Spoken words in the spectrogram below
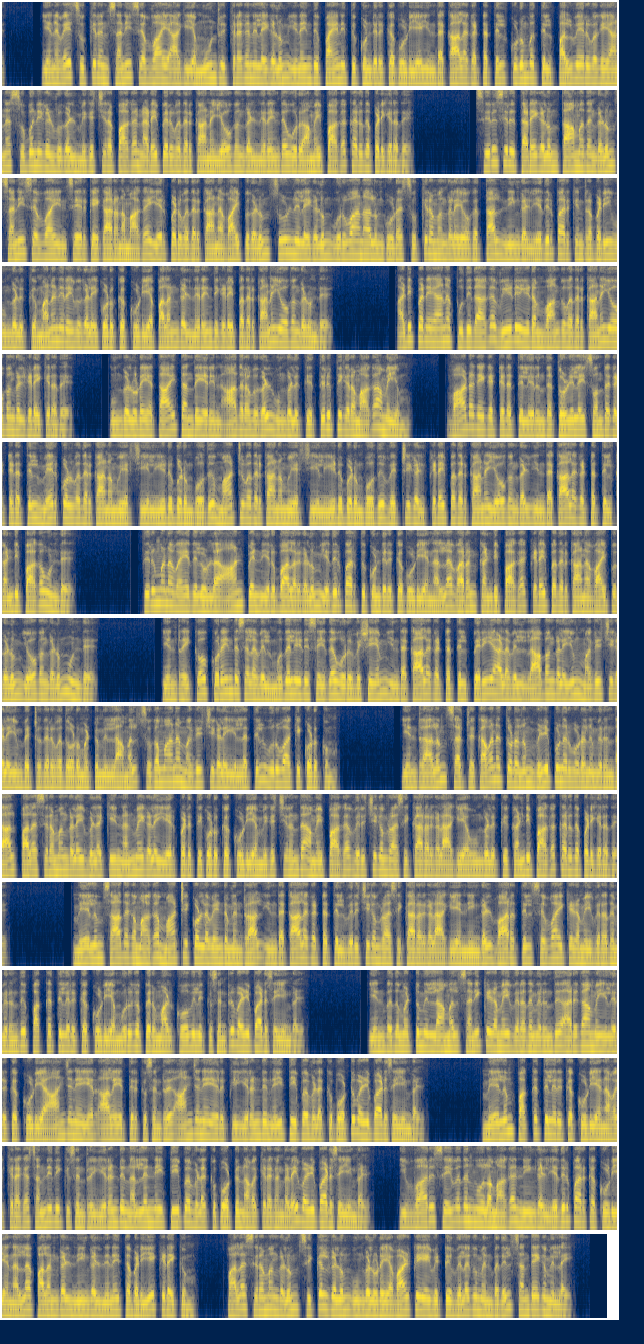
எனவே சுக்கிரன் சனி செவ்வாய் ஆகிய மூன்று கிரகநிலைகளும் இணைந்து பயணித்துக் கொண்டிருக்கக்கூடிய இந்த காலகட்டத்தில் குடும்பத்தில் பல்வேறு வகையான சுப நிகழ்வுகள் மிகச்சிறப்பாக நடைபெறுவதற்கான யோகங்கள் நிறைந்த ஒரு அமைப்பாக கருதப்படுகிறது. சிறு சிறு தடைகளும் தாமதங்களும் சனி செவ்வாயின் சேர்க்கை காரணமாக ஏற்படுவதற்கான வாய்ப்புகளும் சூழ்நிலைகளும் உருவானாலும் கூட சுக்கிரமங்களயோகத்தால் நீங்கள் எதிர்பார்க்கின்றபடி உங்களுக்கு மனநிறைவுகளை கொடுக்கக்கூடிய பலன்கள் நிறைந்து கிடைப்பதற்கான யோகங்களுண்டு. அடிப்படையான புதிதாக வீடு இடம் வாங்குவதற்கான யோகங்கள் கிடைக்கிறது. உங்களுடைய தாய் தந்தையரின் ஆதரவுகள் உங்களுக்கு திருப்திகரமாக அமையும். வாடகை கட்டிடத்தில் இருந்த தொழிலை சொந்த கட்டிடத்தில் மேற்கொள்வதற்கான முயற்சியில் ஈடுபடும்போது மாற்றுவதற்கான முயற்சியில் ஈடுபடும்போது வெற்றிகள் கிடைப்பதற்கான யோகங்கள் இந்த காலகட்டத்தில் கண்டிப்பாக உண்டு. திருமண வயதிலுள்ள ஆண் பெண் இருபாலர்களும் எதிர்பார்த்து கொண்டிருக்கக்கூடிய நல்ல வரன் கண்டிப்பாக கிடைப்பதற்கான வாய்ப்புகளும் யோகங்களும் உண்டு. என்றைக்கோ குறைந்த செலவில் முதலீடு செய்த ஒரு விஷயம் இந்த காலகட்டத்தில் பெரிய அளவில் லாபங்களையும் மகிழ்ச்சிகளையும் பெற்று தருவதோடு மட்டுமில்லாமல் சுகமான மகிழ்ச்சிகளை இல்லத்தில் உருவாக்கிக் கொடுக்கும். என்றாலும் சற்று கவனத்துடனும் விழிப்புணர்வுடனும் இருந்தால் பல சிரமங்களை விளக்கி நன்மைகளை ஏற்படுத்தி கொடுக்கக்கூடிய மிகச்சிறந்த அமைப்பாக விருச்சிகம் ராசிக்காரர்களாகிய உங்களுக்கு கண்டிப்பாக கருதப்படுகிறது. மேலும் சாதகமாக மாற்றிக்கொள்ள வேண்டுமென்றால் இந்த காலகட்டத்தில் விருச்சிகம் ராசிக்காரர்களாகிய நீங்கள் வாரத்தில் செவ்வாய்க்கிழமை விரதமிருந்து பக்கத்தில் இருக்கக்கூடிய முருகப்பெருமாள் கோவிலுக்கு சென்று வழிபாடு செய்யுங்கள். என்பது மட்டுமில்லாமல் சனிக்கிழமை விரதமிருந்து அருகாமையில் இருக்கக்கூடிய ஆஞ்சநேயர் ஆலயத்திற்கு சென்று ஆஞ்சநேயருக்கு இரண்டு நெய்த்தீப விளக்கு போட்டு வழிபாடு செய்யுங்கள். மேலும் பக்கத்திலிருக்கக்கூடிய நவக்கிரக சந்நிதிக்கு சென்று இரண்டு நல்லெண்ணெய் தீப விளக்கு போட்டு நவக்கிரகங்களை வழிபாடு செய்யுங்கள். இவ்வாறு செய்வதன் மூலமாக நீங்கள் எதிர்பார்க்கக்கூடிய நல்ல பலன்கள் நீங்கள் நினைத்தபடியே கிடைக்கும். பல சிரமங்களும் சிக்கல்களும் உங்களுடைய வாழ்க்கையை விட்டு விலகும் என்பதில் சந்தேகமில்லை.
